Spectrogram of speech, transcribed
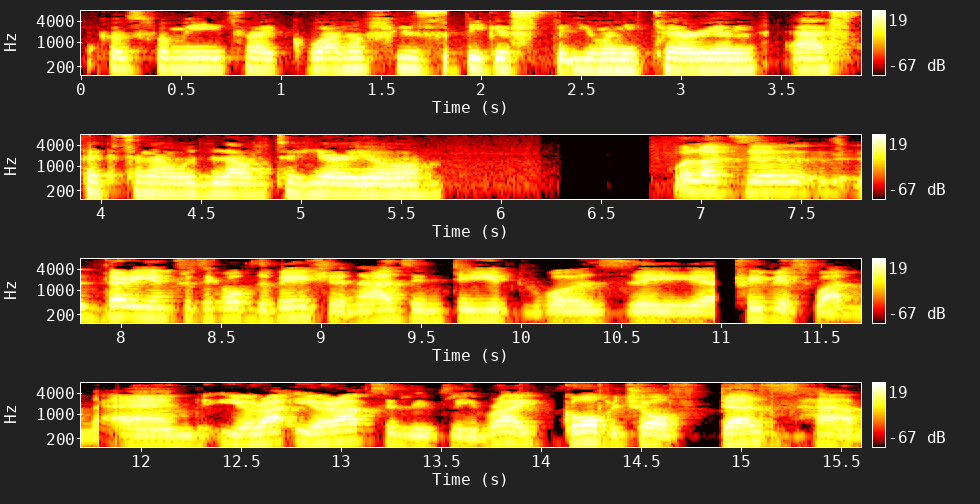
because for me it's like one of his biggest humanitarian aspects and I would love to hear your well, that's a very interesting observation, as indeed was the uh, previous one. And you're you're absolutely right. Gorbachev does have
